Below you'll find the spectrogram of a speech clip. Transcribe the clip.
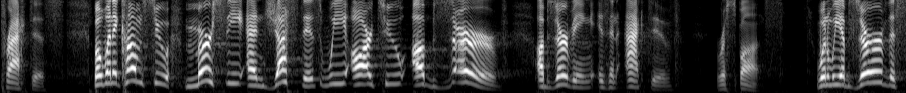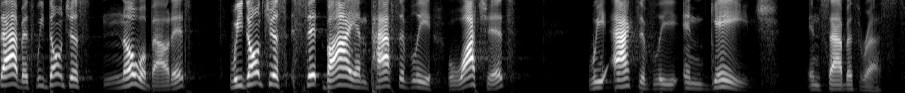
practice. But when it comes to mercy and justice, we are to observe. Observing is an active response. When we observe the Sabbath, we don't just know about it, we don't just sit by and passively watch it, we actively engage in Sabbath rest.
